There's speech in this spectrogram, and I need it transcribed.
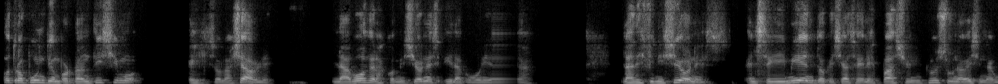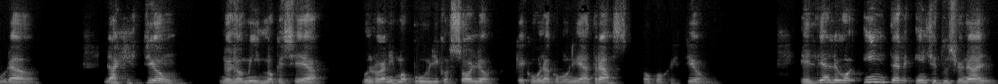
Otro punto importantísimo es solayable, la voz de las comisiones y la comunidad. Las definiciones, el seguimiento que se hace del espacio, incluso una vez inaugurado, la gestión, no es lo mismo que sea un organismo público solo que con una comunidad atrás o con gestión. El diálogo interinstitucional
